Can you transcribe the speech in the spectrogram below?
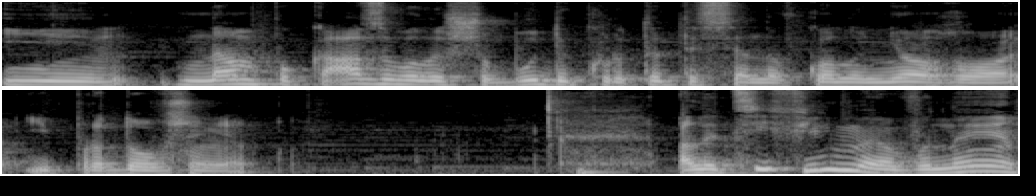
і нам показували, що буде крутитися навколо нього і продовження. Але ці фільми вони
